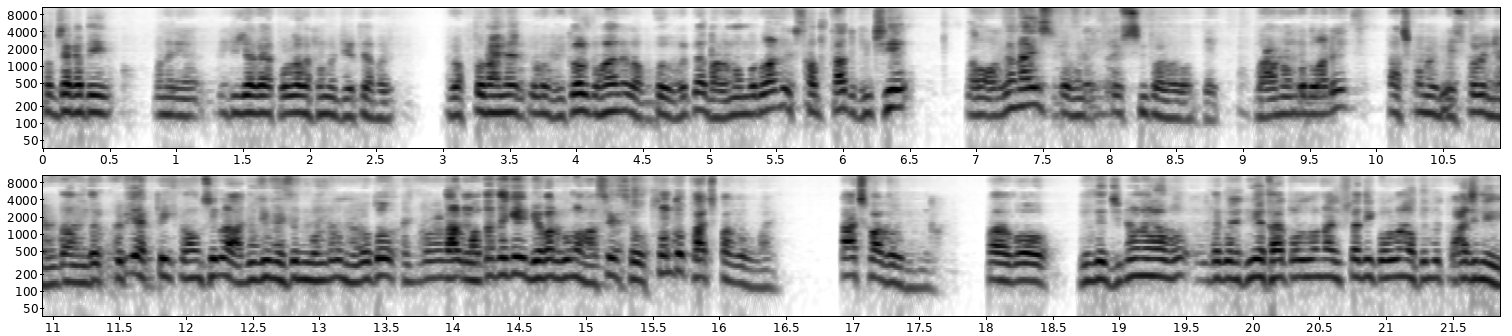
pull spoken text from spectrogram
সব জায়গাতেই মানে দু জায়গায় করলাম এখনও যেতে হয় রক্তদানের কোনো বিকল্প হয় না রক্ত হতে বারো নম্বর ওয়ার্ডে সব কাজ গুছিয়ে অর্গানাইজ এবং বারো নম্বর ওয়ার্ডে কাজকর্মে বেশ করে নিয়মিত আমাদের খুবই একটি কাউন্সিলর মন্ডল, মূলত তার মাথা থেকে এই ব্যাপারগুলো আসে। সে অত্যন্ত কাজ পাগল নয় কাজ পাগল নিজের জীবনে বিয়ে করল না, ইত্যাদি করল না, কিন্তু কাজ নেই।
